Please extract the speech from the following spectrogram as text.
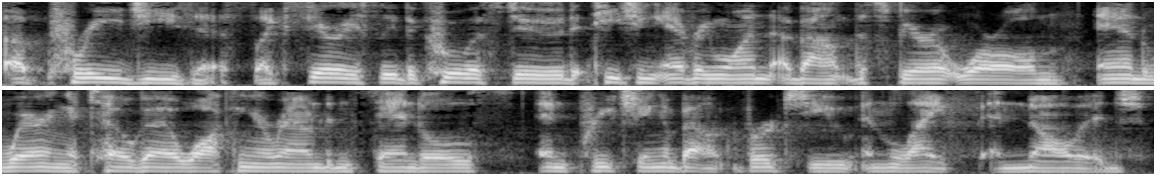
a pre Jesus, like seriously the coolest dude teaching everyone about the spirit world and wearing a toga, walking around in sandals and preaching about virtue and life and knowledge.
